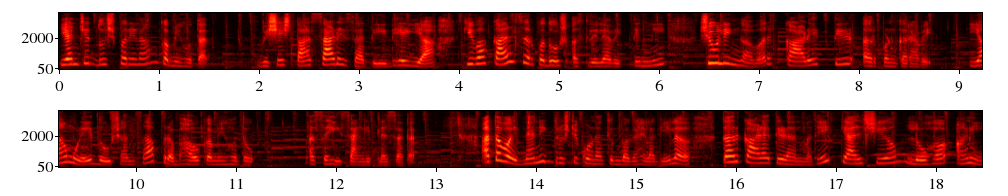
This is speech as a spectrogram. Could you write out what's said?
यांचे दुष्परिणाम कमी होतात. विशेषतः साडेसाती ध्येया किंवा काल सर्पदोष असलेल्या व्यक्तींनी शिवलिंगावर काळे तीळ अर्पण करावे. यामुळे दोषांचा प्रभाव कमी होतो असंही सांगितलं जातं. आता वैज्ञानिक दृष्टिकोनातून बघायला गेलं तर काळ्या तिळांमध्ये कॅल्शियम लोह आणि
